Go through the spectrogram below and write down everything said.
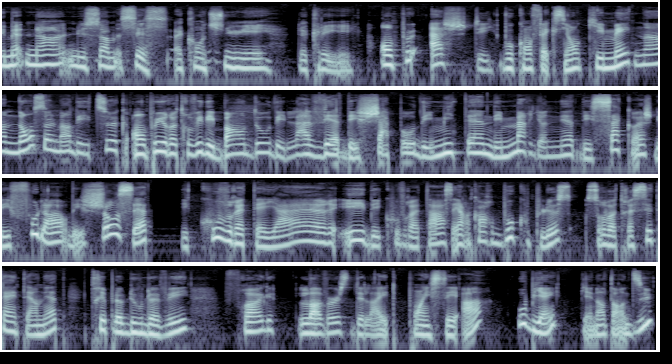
mais maintenant nous sommes six à continuer de créer. On peut acheter vos confections qui est maintenant non seulement des tucs, on peut y retrouver des bandeaux, des lavettes, des chapeaux, des mitaines, des marionnettes, des sacoches, des foulards, des chaussettes, des couvre-théières et des couvre-tasses et encore beaucoup plus sur votre site internet www.frogloversdelight.ca ou bien, bien entendu,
